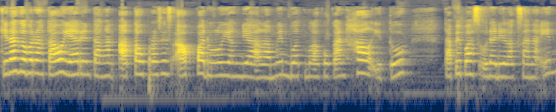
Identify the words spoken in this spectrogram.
Kita gak pernah tahu ya rintangan atau proses apa dulu yang dia alamin buat melakukan hal itu. Tapi pas udah dilaksanain,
